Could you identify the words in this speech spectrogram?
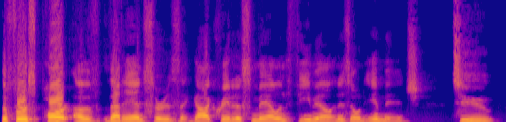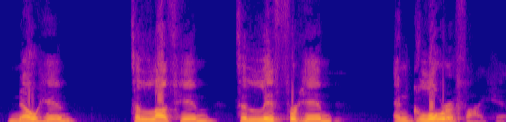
The first part of that answer is that God created us male and female in his own image to know him, to love him, to live for him, and glorify him.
